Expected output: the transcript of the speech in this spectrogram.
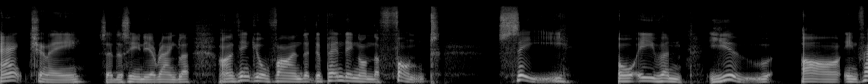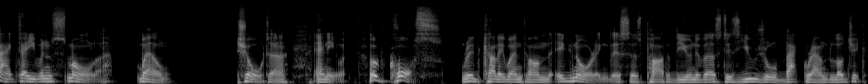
Actually, said the senior wrangler, I think you'll find that depending on the font, C or even U are, in fact, even smaller. Well, shorter, anyway. Of course, Ridcully went on, ignoring this as part of the university's usual background logic.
